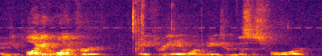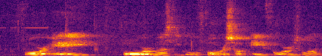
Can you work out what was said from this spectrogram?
And if you plug in 1 for A3, A1, and A2, this is 4. 4A4 must equal 4, so A4 is 1.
